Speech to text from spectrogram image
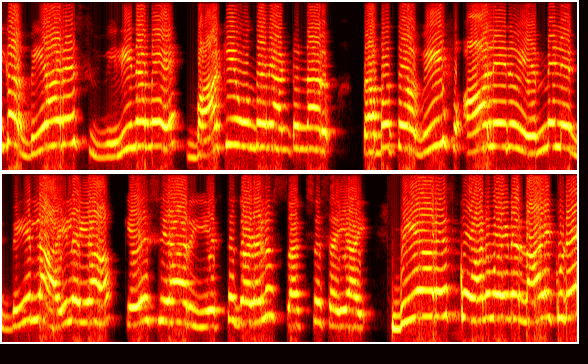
ఇక బీఆర్ఎస్ విలీనమే బాకీ ఉందని అంటున్నారు. ప్రభుత్వ whip Aleru MLA Beerla Ailaiah KCR ఎత్తుగడలు సక్సెస్ అయ్యాయి. బీఆర్ఎస్కు అనువైన నాయకుడే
